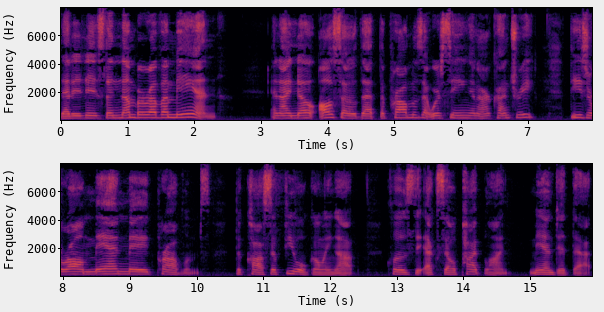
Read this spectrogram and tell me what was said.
that it is the number of a man. And I know also that the problems that we're seeing in our country, these are all man-made problems. The cost of fuel going up, closed the XL pipeline, man did that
